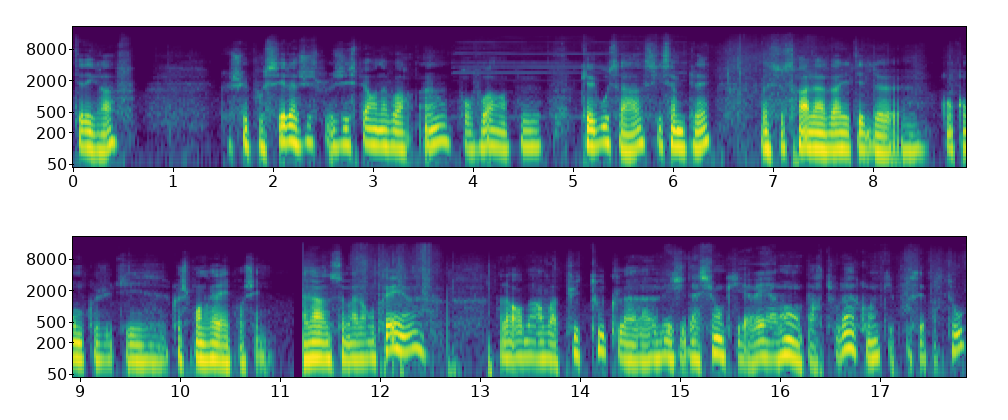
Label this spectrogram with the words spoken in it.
télégraphe je fais pousser. Là, j'espère en avoir un pour voir un peu quel goût ça a. Si ça me plaît, ben, ce sera la variété de concombre que j'utilise, que je prendrai l'année prochaine. Là, nous sommes à l'entrée. Hein. Alors, ben, on voit plus toute la végétation qu'il y avait avant partout là, quoi, qui poussait partout.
